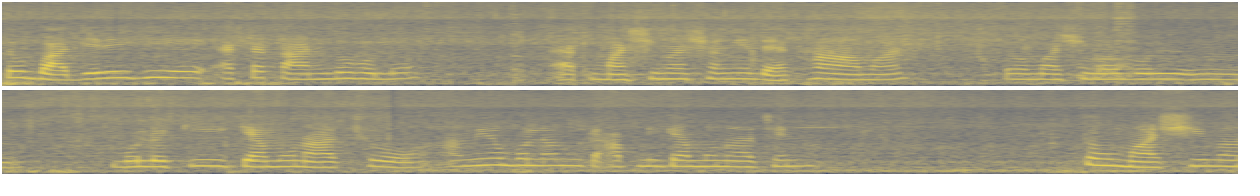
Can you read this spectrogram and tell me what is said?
তো বাজারে গিয়ে একটা কাণ্ড হলো, এক মাসিমার সঙ্গে দেখা আমার। তো মাসিমা বল বলল, কি, কেমন আছো? আমিও বললাম, আপনি কেমন আছেন? তো মাসিমা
